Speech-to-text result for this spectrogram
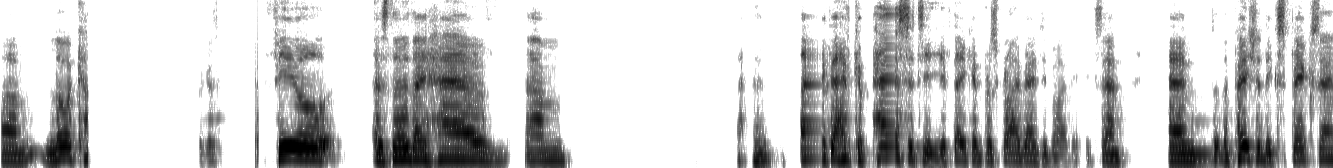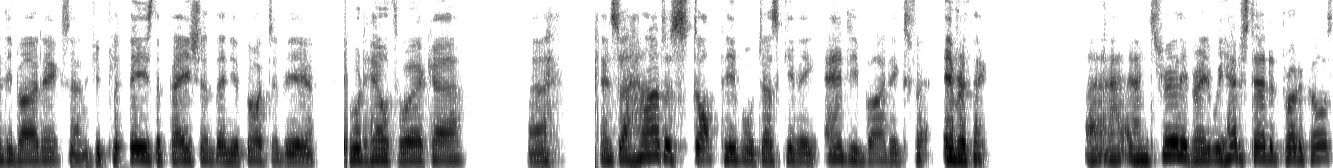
um, lower workers feel as though they have um, like they have capacity if they can prescribe antibiotics and and the patient expects antibiotics and if you please the patient then you're thought to be a good health worker uh, and so how to stop people just giving antibiotics for everything uh, and it's really very we have standard protocols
